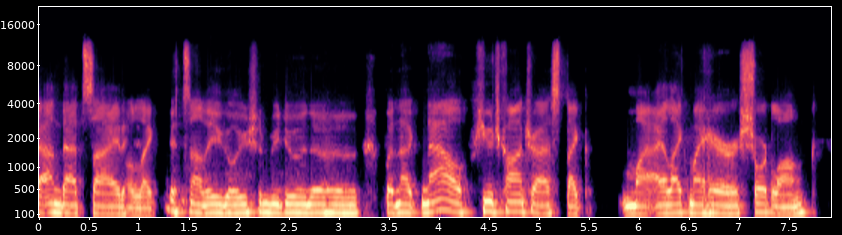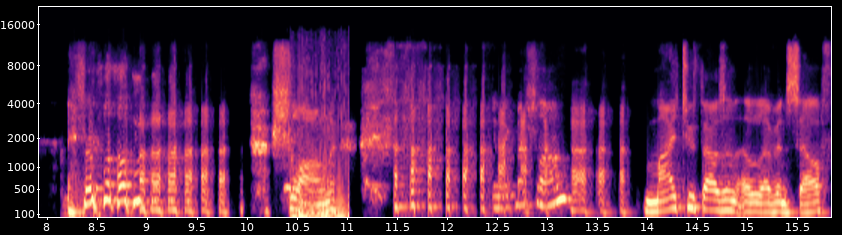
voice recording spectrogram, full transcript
on that side, like it's not legal, you shouldn't be doing that. But like now, huge contrast. Like my, I like my hair short, long, schlong. You like my schlong? my 2011 self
